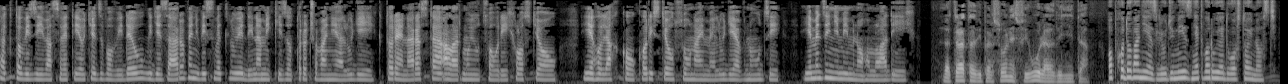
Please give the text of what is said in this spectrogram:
Takto vyzýva svätý Otec vo videu, kde zároveň vysvetľuje dynamiky zotročovania ľudí, ktoré narastá alarmujúcou rýchlosťou. Jeho ľahkou korisťou sú najmä ľudia v núdzi. Je medzi nimi mnoho mladých. La tratta di persone sfigura la dignità. Obchodovanie s ľuďmi znetvoruje dôstojnosť.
